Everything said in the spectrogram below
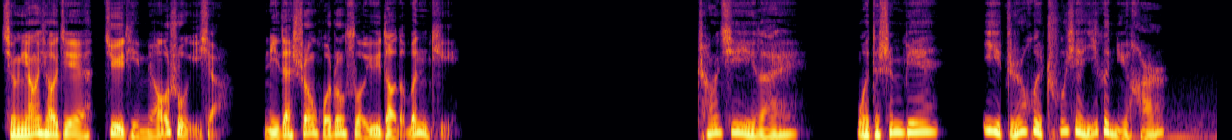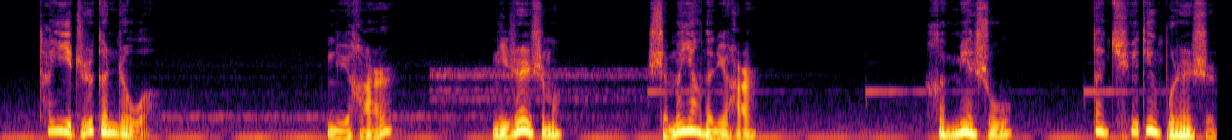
请杨小姐具体描述一下你在生活中所遇到的问题。长期以来，我的身边。一直会出现一个女孩，她一直跟着我。女孩，你认识吗？什么样的女孩？很面熟，但确定不认识。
